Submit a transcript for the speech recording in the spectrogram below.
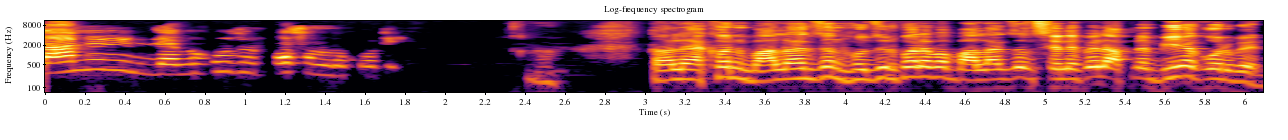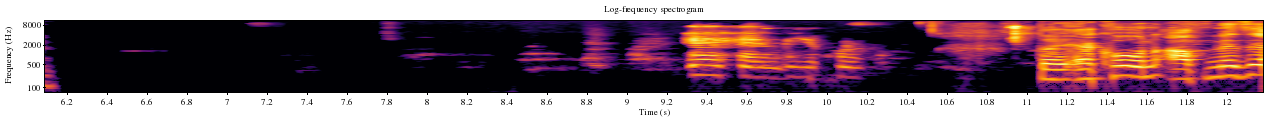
জানেনই যে আমি হুজুর পছন্দ করি। তাহলে এখন ভালো একজন হুজুর পেলে বা ভালো একজন ছেলে পেলে আপনি বিয়ে করবেন? হ্যাঁ হ্যাঁ তাই এখন আপনি যে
